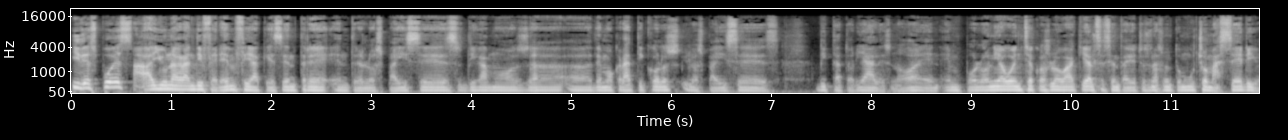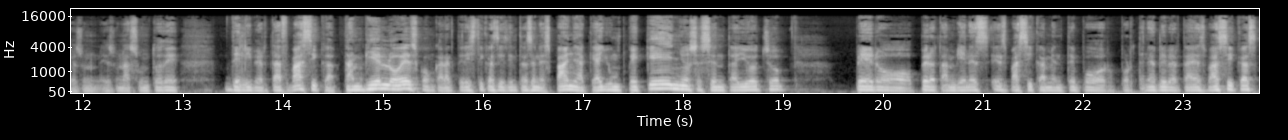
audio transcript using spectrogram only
Y después hay una gran diferencia que es entre, entre los países, digamos, ah, ah, democráticos y los países dictatoriales. ¿no? En, Polonia o en Checoslovaquia el 68 es un asunto mucho más serio, es un, es un asunto de, de libertad básica. También lo es con características distintas en España, que hay un pequeño 68 pero, pero también es, es básicamente por, por, tener libertades básicas,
